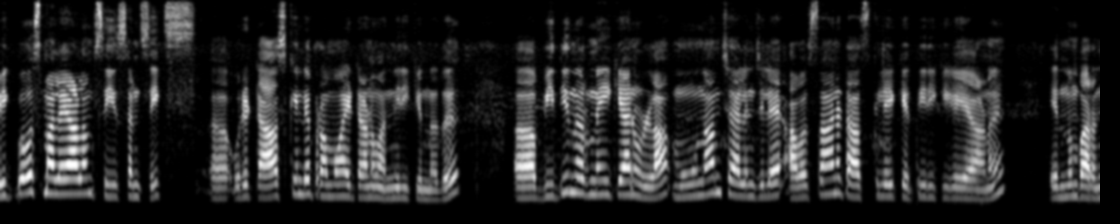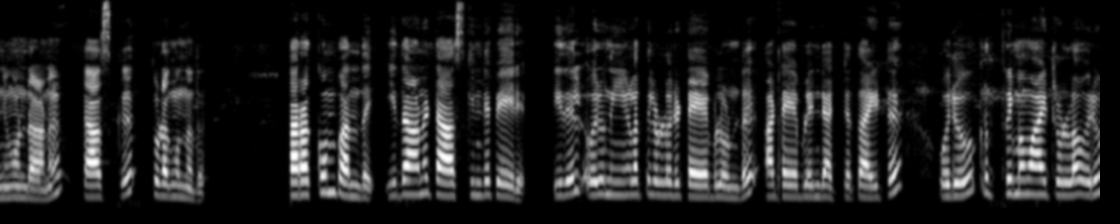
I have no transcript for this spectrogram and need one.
Bigg Boss Malayalam season six ഒരു ടാസ്കിന്റെ പ്രൊമോ ആയിട്ടാണ് വന്നിരിക്കുന്നത് വിധി നിർണയിക്കാനുള്ള മൂന്നാം ചാലഞ്ചിലെ അവസാന ടാസ്കിലേക്ക് എത്തിയിരിക്കുകയാണ് എന്നും പറഞ്ഞുകൊണ്ടാണ് ടാസ്ക് തുടങ്ങുന്നത്. പറക്കും പന്ത് ഇതാണ് ടാസ്കിന്റെ പേര്. ഇതിൽ ഒരു നീളത്തിലുള്ളൊരു ടേബിളുണ്ട് ആ ടേബിളിന്റെ അറ്റത്തായിട്ട് ഒരു കൃത്രിമമായിട്ടുള്ള ഒരു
